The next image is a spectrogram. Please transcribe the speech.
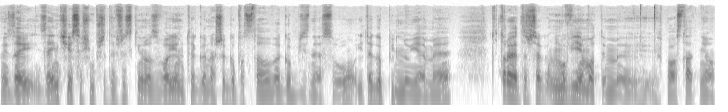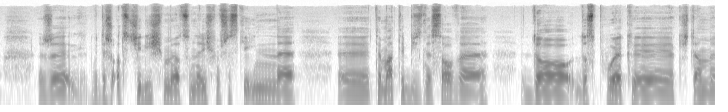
No i zaj- zajęci jesteśmy przede wszystkim rozwojem tego naszego podstawowego biznesu i tego pilnujemy. To trochę też tak, mówiłem o tym y, chyba ostatnio, że jakby też odcięliśmy, odsunęliśmy wszystkie inne e, tematy biznesowe do, do spółek e, jakichś tam e,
